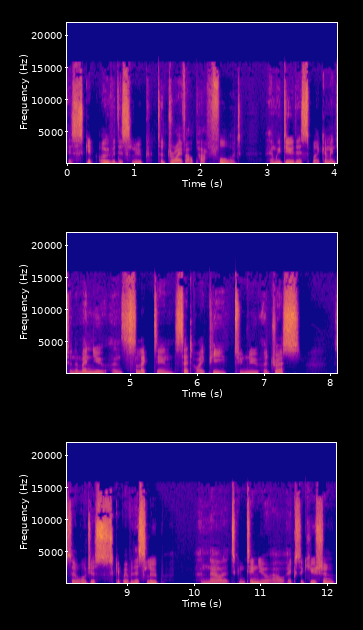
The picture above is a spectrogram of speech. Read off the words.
is skip over this loop to drive our path forward. And we do this by coming to the menu and selecting set IP to new address. So we'll just skip over this loop. And now let's continue our execution.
